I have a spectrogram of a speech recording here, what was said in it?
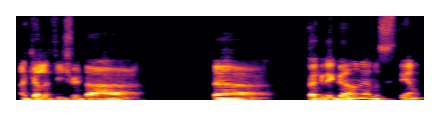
aquela feature está tá, tá agregando né, no sistema,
